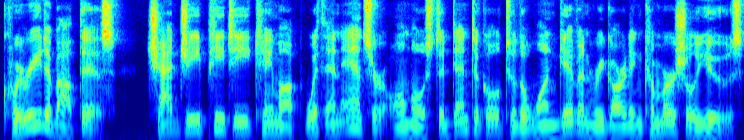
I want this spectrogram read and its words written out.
Queried about this, ChatGPT came up with an answer almost identical to the one given regarding commercial use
